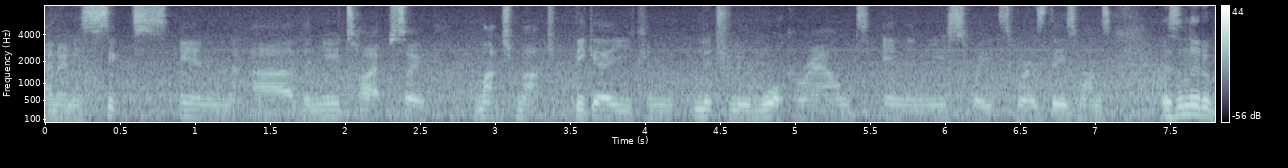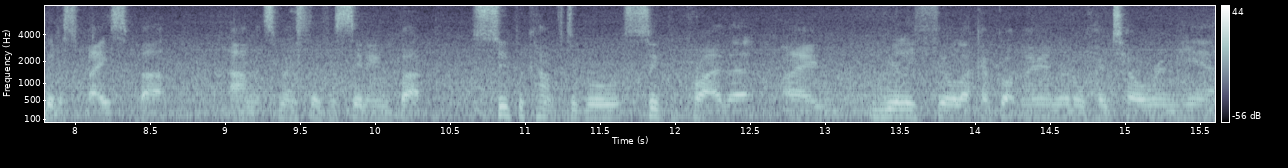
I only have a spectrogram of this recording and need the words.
and only six in uh, the new type, so much, much bigger. You can literally walk around in the new suites, whereas these ones, there's a little bit of space, but um, it's mostly for sitting. But super comfortable, super private. I really feel like I've got my own little hotel room here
